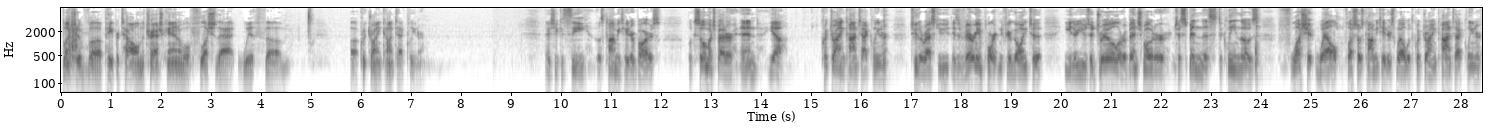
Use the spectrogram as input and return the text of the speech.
bunch of uh, paper towel in the trash can and we'll flush that with um, quick drying contact cleaner. As you can see, those commutator bars look so much better and yeah, quick drying contact cleaner to the rescue is very important if you're going to either use a drill or a bench motor to spin this to clean those flush it well flush those commutators well with quick drying contact cleaner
